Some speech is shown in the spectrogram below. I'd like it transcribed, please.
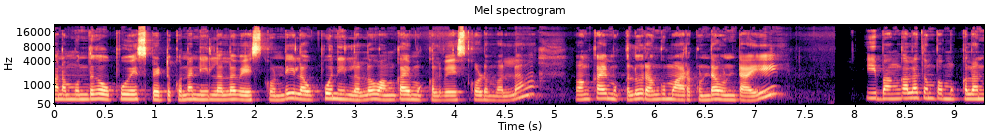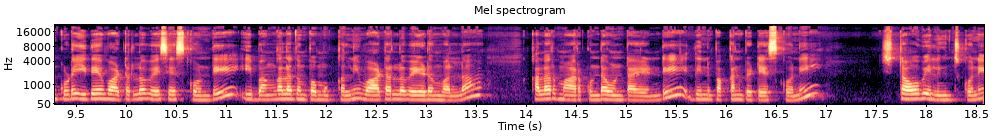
మనం ముందుగా ఉప్పు వేసి పెట్టుకున్న నీళ్ళల్లో వేసుకోండి. ఇలా ఉప్పు నీళ్ళల్లో వంకాయ ముక్కలు వేసుకోవడం వల్ల వంకాయ ముక్కలు రంగు మారకుండా ఉంటాయి. ఈ బంగాళాదుంప ముక్కలను కూడా ఇదే వాటర్లో వేసేసుకోండి. ఈ బంగాళదుంప ముక్కల్ని వాటర్లో వేయడం వల్ల కలర్ మారకుండా ఉంటాయండి. దీన్ని పక్కన పెట్టేసుకొని స్టవ్ వెలిగించుకొని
